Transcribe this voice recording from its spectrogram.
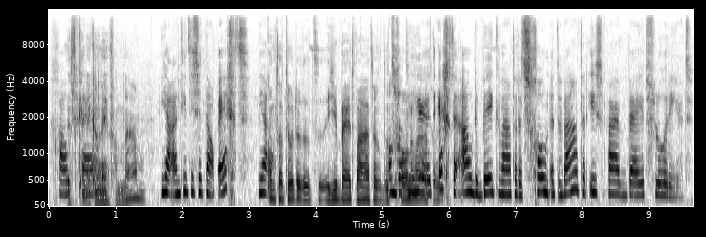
goudveil. Dat ken ik alleen van naam. Ja, en dit is het nou echt. Ja. Komt dat doordat het hier bij het water, dat Omdat schone hier water het echte oude beekwater, het schoon, het water is waarbij het floreert.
